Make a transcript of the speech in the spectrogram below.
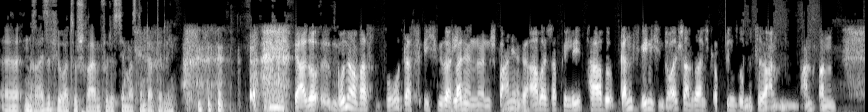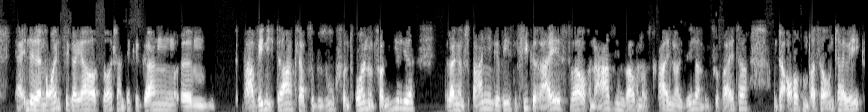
äh, einen Reiseführer zu schreiben für das Thema Stand-Up-Paddling? Ja, also im Grunde war es so, dass ich, wie gesagt, lange in, in Spanien gearbeitet habe, gelebt habe, ganz wenig in Deutschland war. Ich glaube, bin so Mitte, Anfang, ja, Ende der 90er Jahre aus Deutschland weggegangen. Ähm, war wenig da, klar zu Besuch von Freunden und Familie, lange in Spanien gewesen, viel gereist, war auch in Asien, war auch in Australien, Neuseeland und so weiter und da auch auf dem Wasser unterwegs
